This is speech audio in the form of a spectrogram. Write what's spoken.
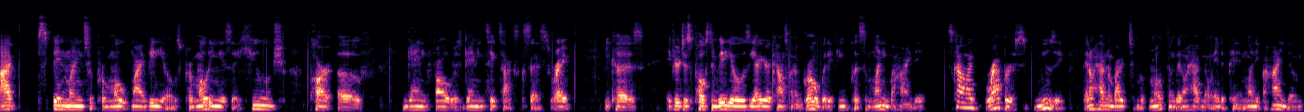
I spend money to promote my videos. Promoting is a huge part of gaining followers, gaining TikTok success, right? Because if you're just posting videos, yeah, your account's gonna grow. But if you put some money behind it, it's kind of like rappers' music. They don't have nobody to promote them. They don't have no independent money behind them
